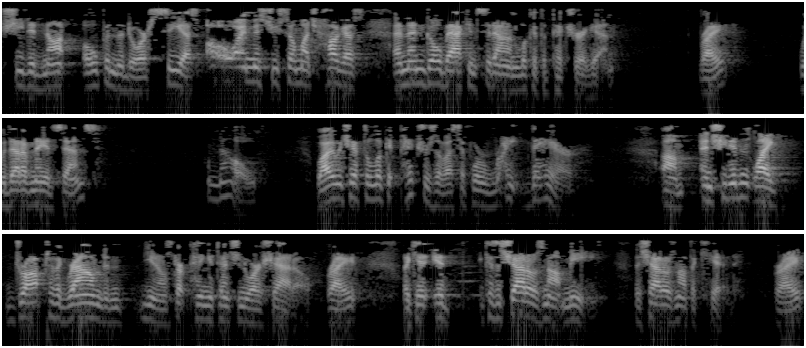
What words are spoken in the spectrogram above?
she did not open the door, see us, oh, I missed you so much, hug us, and then go back and sit down and look at the picture again. Right? Would that have made sense? no. Why would you have to look at pictures of us if we're right there? Um, and she didn't like drop to the ground and you know start paying attention to our shadow, right? Like it, it because the shadow is not me, the shadow is not the kid, right?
